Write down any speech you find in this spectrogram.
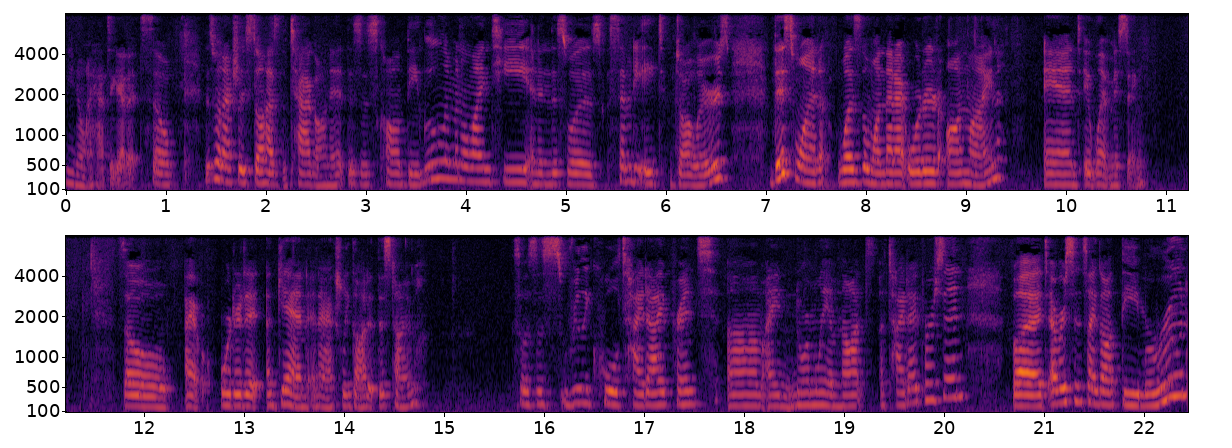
you know I had to get it. So this one actually still has the tag on it. This is called the Lululemon Align Tee, and then this was $78. This one was the one that I ordered online, and it went missing. So I ordered it again, and I actually got it this time. So it's this really cool tie-dye print. Um, I normally am not a tie-dye person, but ever since I got the maroon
